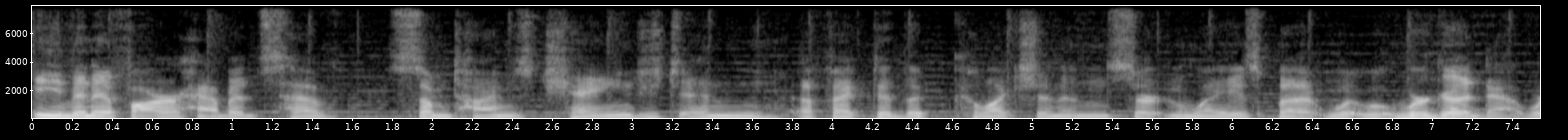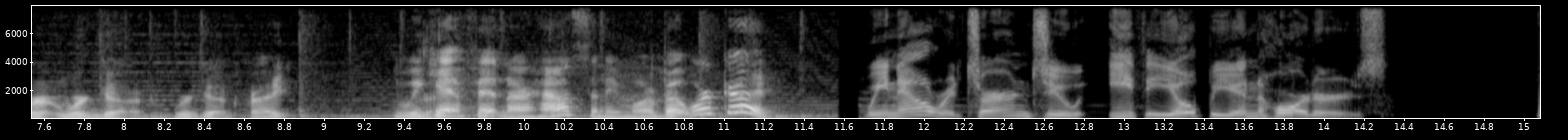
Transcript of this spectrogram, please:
Even if our habits have sometimes changed and affected the collection in certain ways, but we- we're good now. We're, we're good. We're good, right? we can't fit in our house anymore, but we're good. We now return to Ethiopian hoarders.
